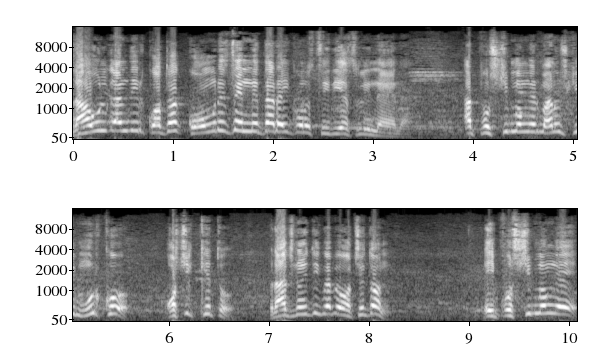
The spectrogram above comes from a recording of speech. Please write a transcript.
রাহুল গান্ধীর কথা কংগ্রেসের নেতারাই কোনো সিরিয়াসলি নেয় না। আর পশ্চিমবঙ্গের মানুষ কি মূর্খ অশিক্ষিত রাজনৈতিকভাবে অচেতন? এই পশ্চিমবঙ্গে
